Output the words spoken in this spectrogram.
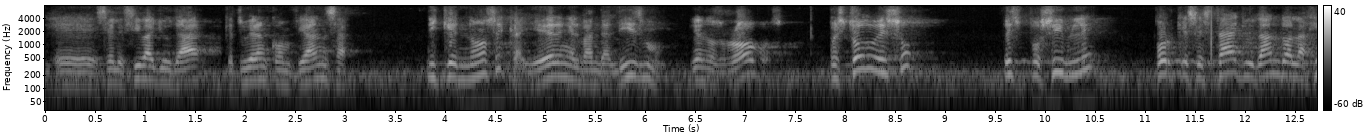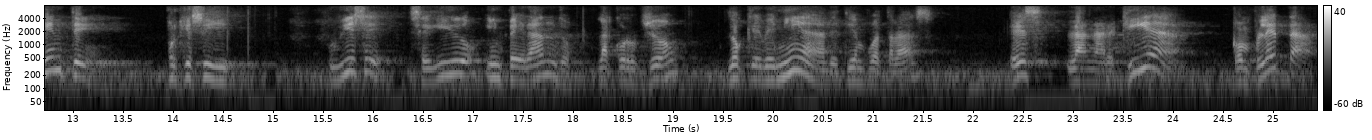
eh, se les iba a ayudar, que tuvieran confianza y que no se cayera en el vandalismo y en los robos. Pues todo eso es posible porque se está ayudando a la gente. Porque si hubiese seguido imperando la corrupción, lo que venía de tiempo atrás es la anarquía completa.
